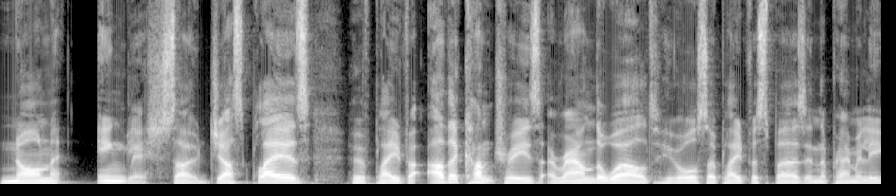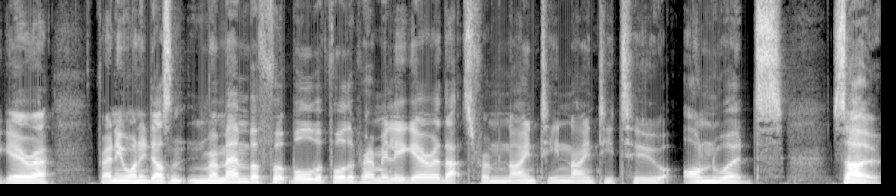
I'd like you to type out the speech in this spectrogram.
non English. So, just players who have played for other countries around the world who also played for Spurs in the Premier League era. For anyone who doesn't remember football before the Premier League era, that's from 1992 onwards. So,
